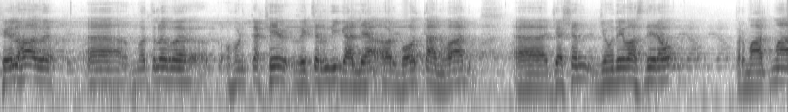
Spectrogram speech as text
ਫਿਲਹਾਲ ਮਤਲਬ, ਹੁਣ ਇਕੱਠੇ ਵਿਚਰਨ ਦੀ ਗੱਲ ਆ, ਔਰ ਬਹੁਤ ਧੰਨਵਾਦ। ਜਸ਼ਨ, ਜਿਉਂਦੇ ਵਸਦੇ ਰਹੋ। ਪਰਮਾਤਮਾ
